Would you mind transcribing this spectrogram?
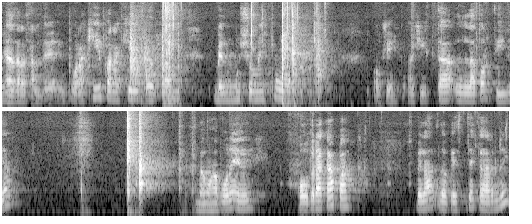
Voy a tratar de ver por aquí para que puedan ver mucho mejor. Ok, aquí está la tortilla. Vamos a poner otra capa, ¿verdad? Lo que es de carne.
